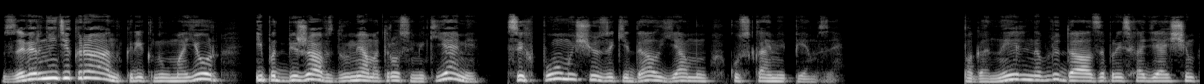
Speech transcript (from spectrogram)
«Заверните кран!» — крикнул майор и, подбежав с двумя матросами к яме, с их помощью закидал яму кусками пемзы. Паганель наблюдал за происходящим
